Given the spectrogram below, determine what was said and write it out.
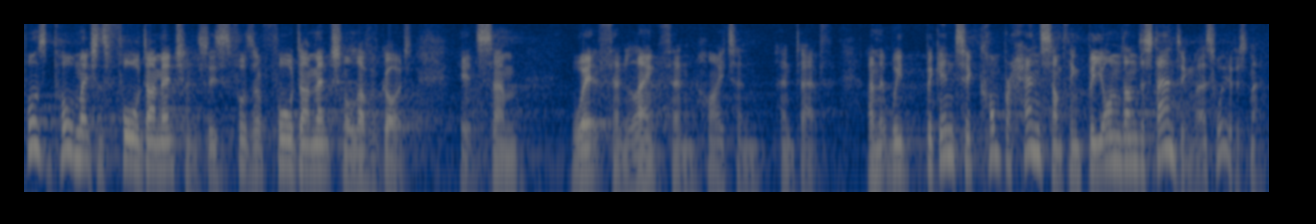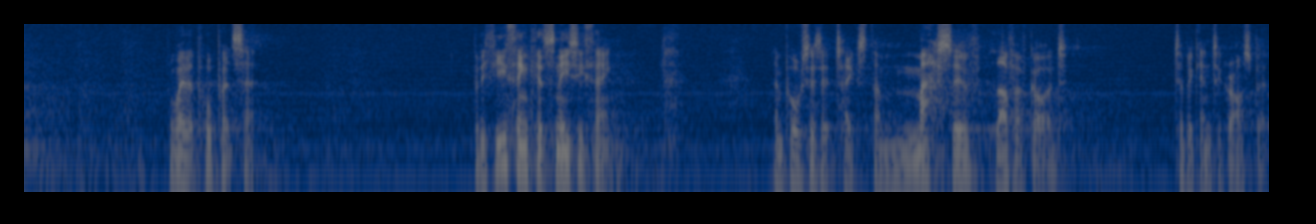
Paul's, Paul mentions four dimensions. It's a four dimensional love of God. It's um, width and length and height and, and depth. And that we begin to comprehend something beyond understanding. That's weird, isn't it? The way that Paul puts it. But if you think it's an easy thing, then Paul says it takes the massive love of God to begin to grasp it.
